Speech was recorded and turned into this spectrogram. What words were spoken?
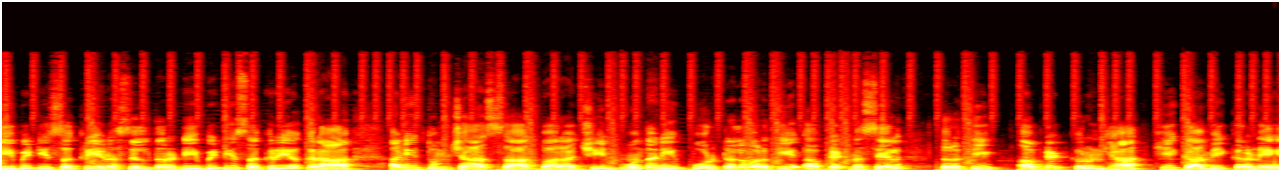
डीबीटी सक्रिय नसेल तर डीबीटी सक्रिय करा. आणि तुमच्या सात बाराची नोंदणी पोर्टलवरती अपडेट नसेल तर ती अपडेट करून घ्या. ही कामे करणे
